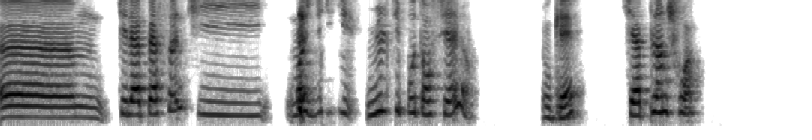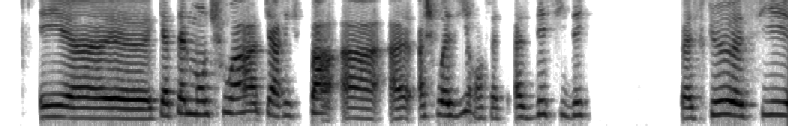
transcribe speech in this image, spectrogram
euh, qui est la personne qui, moi je dis multipotentiel, ok, qui a plein de choix et qui a tellement de choix qu'il n'arrive pas à, choisir en fait, à se décider. Parce que si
